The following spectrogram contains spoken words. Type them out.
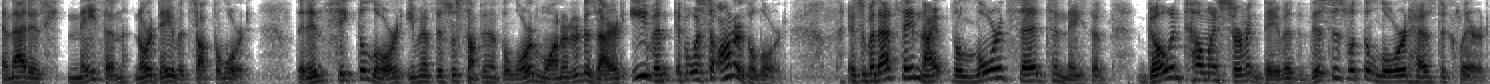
and that is Nathan nor David sought the Lord. They didn't seek the Lord, even if this was something that the Lord wanted or desired, even if it was to honor the Lord. And so, but that same night, the Lord said to Nathan, Go and tell my servant David, this is what the Lord has declared.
